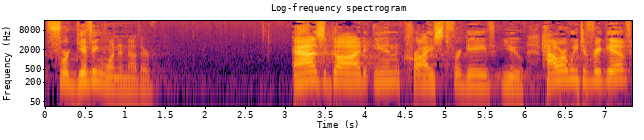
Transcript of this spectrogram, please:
forgiving one another, as God in Christ forgave you. How are we to forgive?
